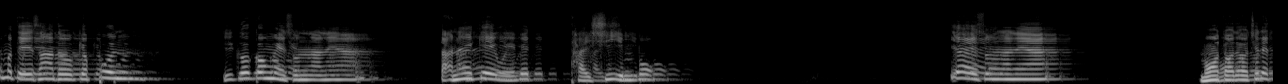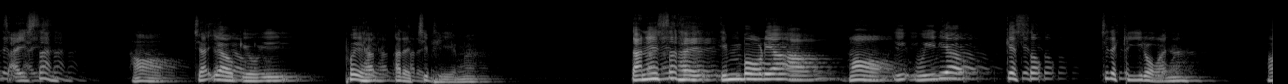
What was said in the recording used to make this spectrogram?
那么第三套剧本，伊搁讲的阵安尼啊，但个计划要杀死因某，也会阵安尼啊，摸到着即个财产，吼，才要求伊配合啊来执行啊。但个杀害因某了后，吼，伊为了结束。即个机乱啊，吼，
